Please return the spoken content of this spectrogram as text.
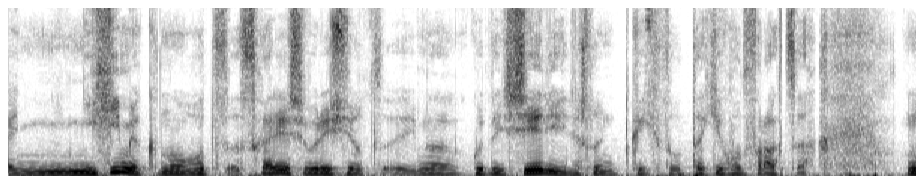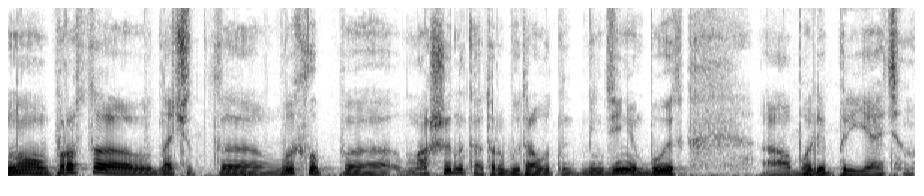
Я не химик, но вот, скорее всего, речь идет именно о какой-то серии или что-нибудь каких-то вот таких вот фракциях. Но просто, значит, э, выхлоп э, машины, которая будет работать на бензине, будет а, более приятен.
